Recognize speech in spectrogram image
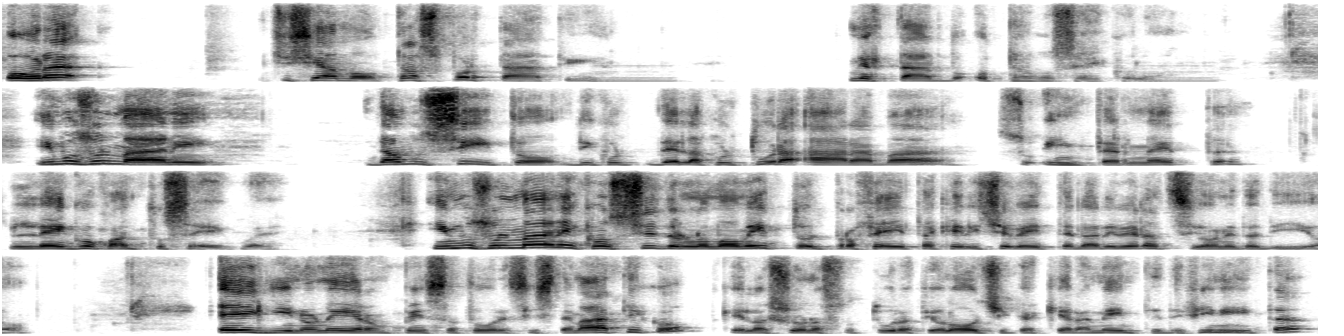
ora ci siamo trasportati nel tardo VIII secolo. I musulmani, da un sito di, della cultura araba su internet, leggo quanto segue. I musulmani considerano Maometto il profeta che ricevette la rivelazione da Dio. Egli non era un pensatore sistematico che lasciò una struttura teologica chiaramente definita.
